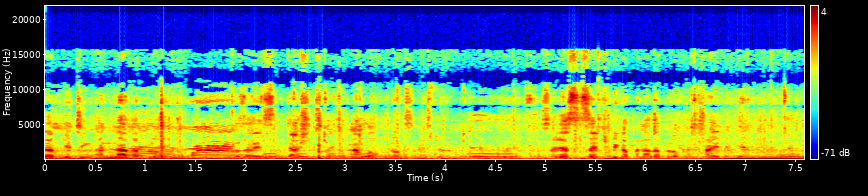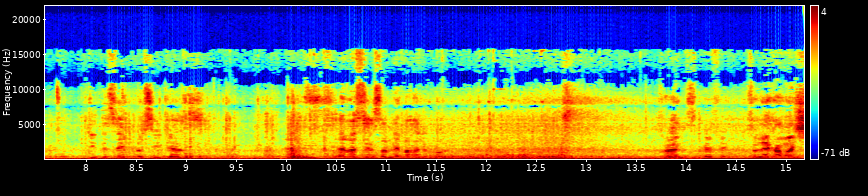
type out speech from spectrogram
ended up getting another block because I stashed like a number of blocks in this building. So I just decided to pick up another block and try it again. Did the same procedures and ever since I've never had a problem. Runs perfect. So like how much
